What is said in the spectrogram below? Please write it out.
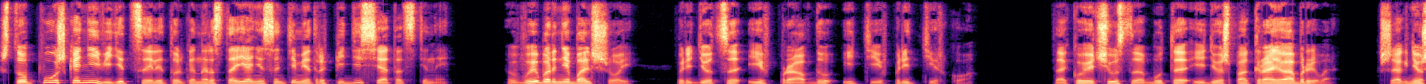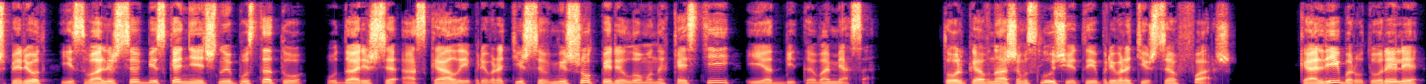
что пушка не видит цели только на расстоянии сантиметров 50 от стены. Выбор небольшой, придется и вправду идти в притирку. Такое чувство, будто идешь по краю обрыва. Шагнешь вперед и свалишься в бесконечную пустоту, ударишься о скалы и превратишься в мешок переломанных костей и отбитого мяса. Только в нашем случае ты превратишься в фарш. Калибр у турели,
